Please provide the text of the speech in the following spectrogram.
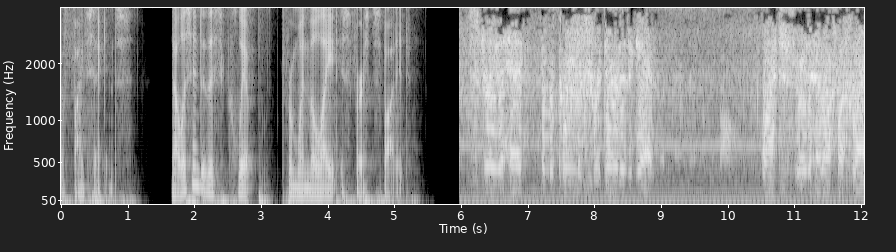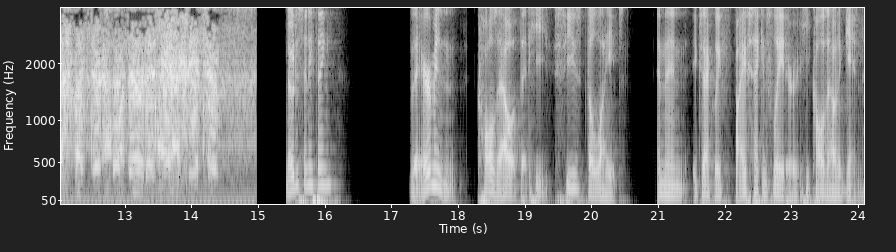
of five seconds. Now, listen to this clip from when the light is first spotted. Straight ahead, in between, it's, there it is again. Watch, straight ahead off my flash right there. So there it is. Hey, I see it too. Notice anything? The airman calls out that he sees the light, and then exactly five seconds later, he calls out again.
